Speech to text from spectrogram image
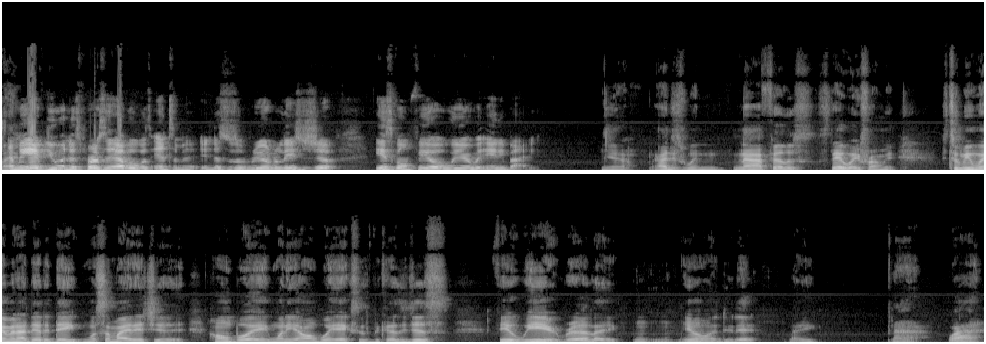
I mean, if you and this person ever was intimate and this was a real relationship, it's gonna feel weird with anybody. Yeah, I just wouldn't. Nah, fellas, stay away from it. There's too many women out there to date when somebody that's your homeboy, one of your homeboy exes, because it just feel weird, bro. Like, you don't want to do that. Like, nah, why?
